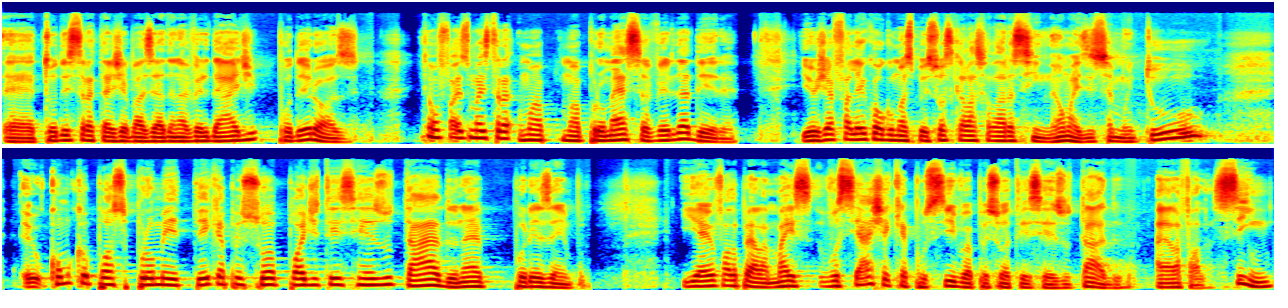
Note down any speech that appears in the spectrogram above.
é, toda estratégia baseada na verdade poderosa. Então faz uma, uma, uma, promessa verdadeira. E eu já falei com algumas pessoas que elas falaram assim, não, mas isso é muito. Eu, como que eu posso prometer que a pessoa pode ter esse resultado, né? Por exemplo. E aí eu falo para ela, mas você acha que é possível a pessoa ter esse resultado? Aí ela fala, sim,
